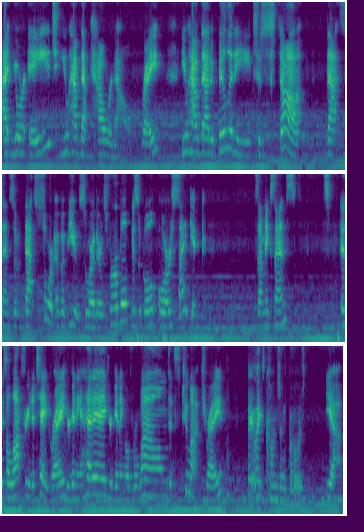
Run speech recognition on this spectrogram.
at your age, you have that power now, right? You have that ability to stop that sense of that sort of abuse, whether it's verbal, physical, or psychic. Does that make sense? It's, it's a lot for you to take, right? You're getting a headache, you're getting overwhelmed. It's too much, right? It like comes and goes. Yeah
